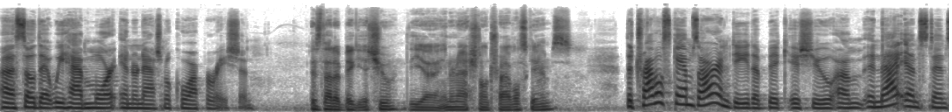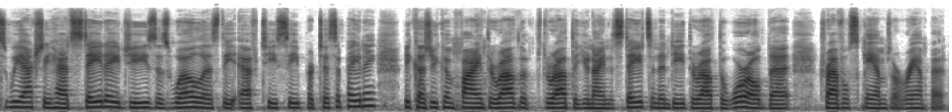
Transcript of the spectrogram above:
uh, so that we have more international cooperation. Is that a big issue, the uh, international travel scams? The travel scams are indeed a big issue. Um, in that instance, we actually had state AGs as well as the FTC participating because you can find throughout the throughout the United States and indeed throughout the world that travel scams are rampant.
